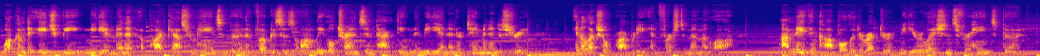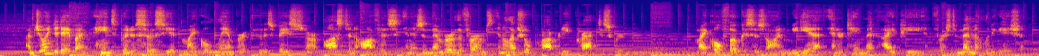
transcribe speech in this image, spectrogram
Welcome to HB Media Minute, a podcast from Haynes and Boone that focuses on legal trends impacting the media and entertainment industry, intellectual property, and First Amendment law. I'm Nathan Koppel, the Director of Media Relations for Haynes Boone. I'm joined today by Haynes Boone associate Michael Lambert, who is based in our Austin office and is a member of the firm's intellectual property practice group. Michael focuses on media, entertainment, IP, and First Amendment litigation.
